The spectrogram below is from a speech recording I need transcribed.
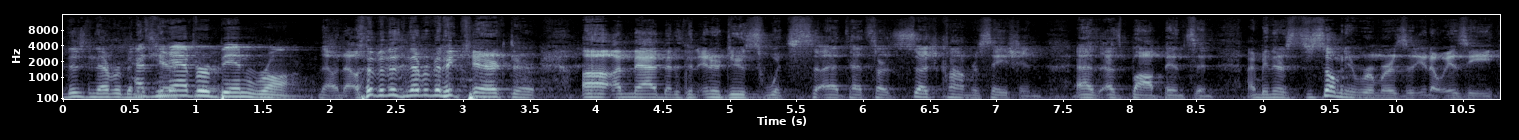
there's never been Has a character. never been wrong. No, no, but there's never been a character uh, on Mad that has been introduced which uh, that starts such conversation as, as Bob Benson. I mean, there's just so many rumors. You know, is he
